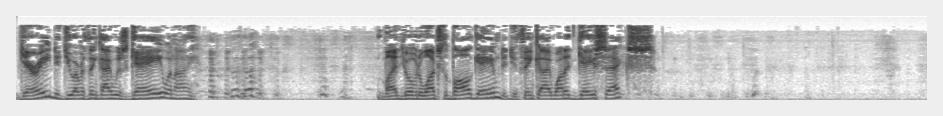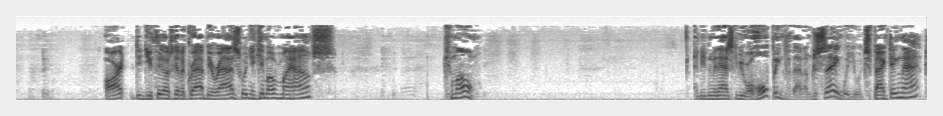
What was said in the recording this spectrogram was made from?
Gary, did you ever think I was gay when I invited you over to watch the ball game? Did you think I wanted gay sex? Art, did you think I was going to grab your ass when you came over my house? Come on. I didn't even ask if you were hoping for that. I'm just saying, were you expecting that?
